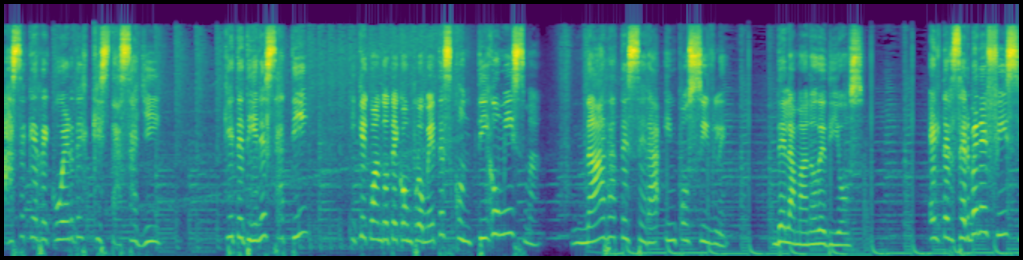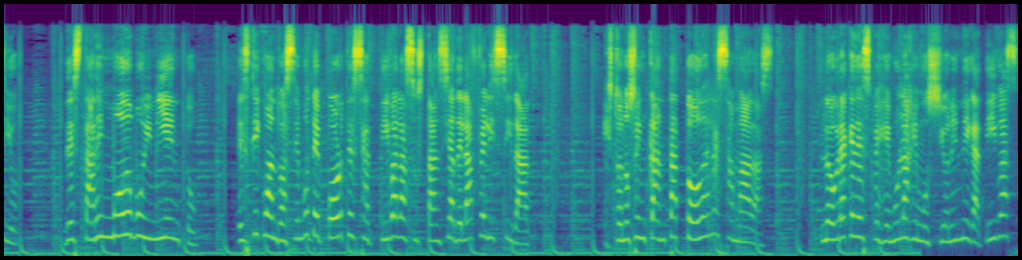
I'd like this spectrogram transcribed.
hace que recuerdes que estás allí, que te tienes a ti y que cuando te comprometes contigo misma, nada te será imposible de la mano de Dios. El tercer beneficio de estar en modo movimiento es que cuando hacemos deporte se activa la sustancia de la felicidad. Esto nos encanta a todas las amadas. Logra que despejemos las emociones negativas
